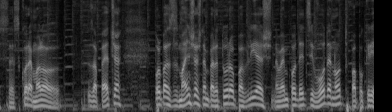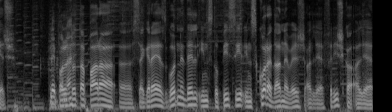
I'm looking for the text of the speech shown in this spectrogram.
se skoraj malo zapeče. Pol pa zmanjšaš temperaturo, pa vliješ, ne vem, po deci vode not, pa pokriješ. Lepo, to ta para uh, se greje zgornji del in stopi sir, in skoraj da ne veš, ali je friška ali je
